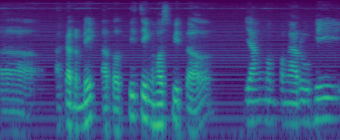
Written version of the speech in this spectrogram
uh, akademik atau teaching hospital yang mempengaruhi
